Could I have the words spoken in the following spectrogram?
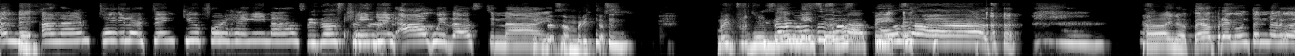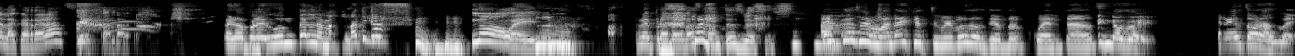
And, the, and I'm Taylor. Thank you for hanging us, With us hanging out with us tonight. Los hombritos. Güey, ¿por qué You make me so happy. Ay, no, pero pregúntenme algo de la carrera. verdad. Pero pregúntenle matemáticas. No, güey. no. Reprobé bastantes veces. Esta semana que estuvimos haciendo cuentas, No, güey. tres horas, güey.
